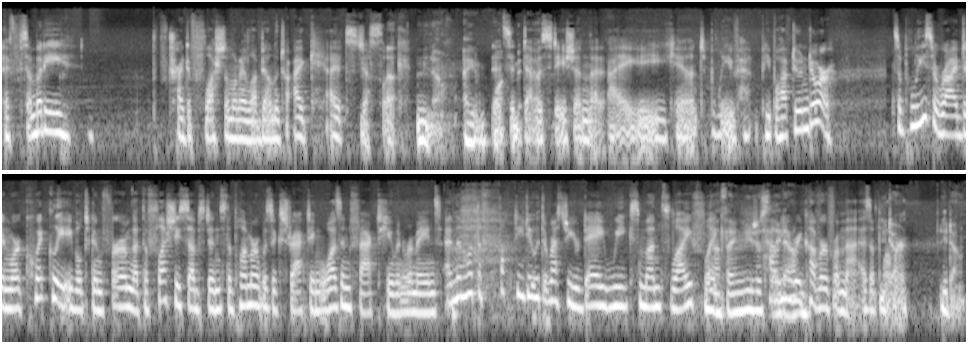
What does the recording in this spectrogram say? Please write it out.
If somebody tried to flush someone I love down the toilet, it's just uh, like No. I it's a devastation that I can't believe people have to endure. So police arrived and were quickly able to confirm that the fleshy substance the plumber was extracting was in fact human remains. And then what the fuck do you do with the rest of your day, weeks, months, life? Like Nothing. You just how do you down. recover from that as a You plumber? don't. You don't.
